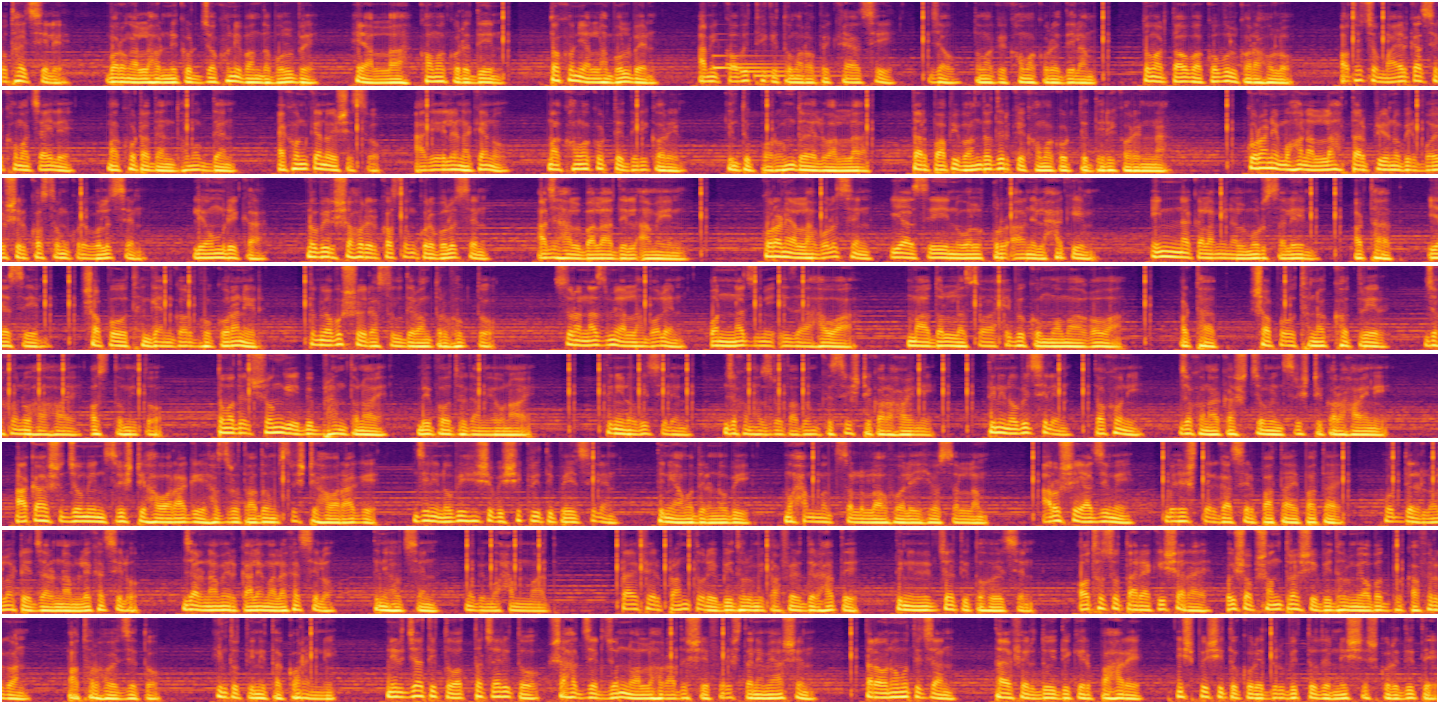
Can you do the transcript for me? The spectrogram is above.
কোথায় ছিলে? বরং আল্লাহর নিকট যখনই বান্দা বলবে, হে আল্লাহ, ক্ষমা করে দিন, তখনই আল্লাহ বলবেন, আমি কবে থেকে তোমার অপেক্ষায় আছি? যাও, তোমাকে ক্ষমা করে দিলাম। তোমার তওবা কবুল করা হলো। অথচ মায়ের কাছে ক্ষমা চাইলে মা খোটা দেন, ধমক দেন, এখন কেন এসেছ? আগে এলে না কেন? মা ক্ষমা করতে দেরি করেন, কিন্তু পরম দয়ালু আল্লাহ তার পাপী বান্দাদেরকে ক্ষমা করতে দেরি করেন না। কোরআনে মহান আল্লাহ তার প্রিয় নবীর বয়সের কসম করে বলেছেন, লে লিওমরিকা নবীর শহরের কসম করে বলেছেন, আজহাল বালাদিল আমিন। কোরআনে আল্লাহ বলেছেন, ইয়াসিন ওয়াল কুরআনিল হাকিম ইন্না কালামিন আল মুরসালিন। অর্থাৎ, ইয়াসিন, শপথ জ্ঞান গর্ভ কোরআনের, তুমি অবশ্যই রাসুলদের অন্তর্ভুক্ত। সুরা নাজমে আল্লাহ বলেন অন নাজমি ইজা হাওয়া, মা দল্লা সাহেবুকুম মা গওয়া। অর্থাৎ শপথ নক্ষত্রের যখন উহা হয় অস্তমিত, তোমাদের সঙ্গী বিভ্রান্ত নয় বিপদগামীও নয়। তিনি নবী ছিলেন যখন হজরত আদমকে সৃষ্টি করা হয়নি। তিনি নবী ছিলেন তখনই যখন আকাশ জমিন সৃষ্টি করা হয়নি। আকাশ জমিন সৃষ্টি হওয়ার আগে হজরত আদম সৃষ্টি হওয়ার আগে যিনি নবী হিসেবে স্বীকৃতি পেয়েছিলেন, তিনি আমাদের নবী মোহাম্মদ সাল্লু আলহিউসাল্লাম আরও সে আজিমে বেহেস্তের গাছের পাতায় পাতায় হুদ্দের ললাটে যার নাম লেখা ছিল, যার নামের কালেমা লেখা ছিল, তিনি হচ্ছেন নবী মোহাম্মদ। তাইফের প্রান্তরে বিধর্মী কাফেরদের হাতে তিনি নির্যাতিত হয়েছেন, অথচ তার এক ইশারায় ওইসব সন্ত্রাসী বিধর্মী অবাধ্য কাফেরগণ পাথর হয়ে যেত, কিন্তু তিনি তা করেননি। নির্যাতিত, অত্যাচারিত সাহায্যের জন্য আল্লাহর আদেশে ফেরিস্তা নেমে আসেন। তারা অনুমতি চান তাইফের দুই দিকের পাহাড়ে নিষ্পেষিত করে দুর্বৃত্তদের নিঃশেষ করে দিতে।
